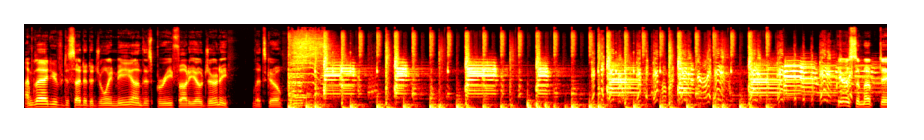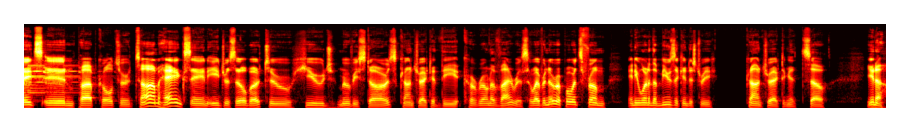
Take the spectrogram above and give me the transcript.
I'm glad you've decided to join me on this brief audio journey. Let's go. are some updates in pop culture. Tom Hanks and Idris Elba, two huge movie stars, contracted the coronavirus. However, no reports from anyone in the music industry contracting it. So, you know,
